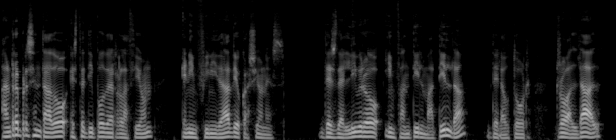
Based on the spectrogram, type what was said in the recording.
han representado este tipo de relación en infinidad de ocasiones, desde el libro infantil Matilda, del autor Roald Dahl,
